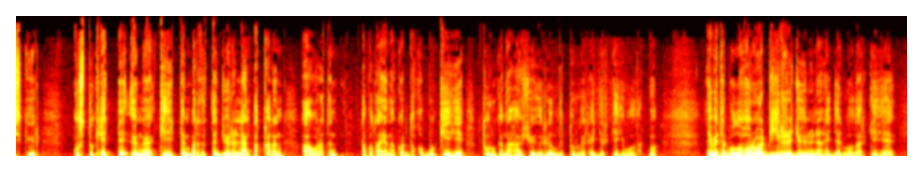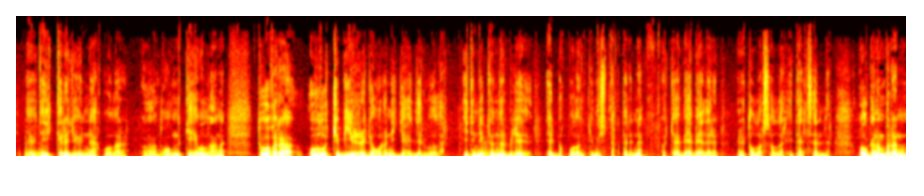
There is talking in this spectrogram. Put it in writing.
өскүр, кустук хетте өңі кейіттен бардыттан жөрелән таққарын ауыратын тапатайына көрдіқі, бұ кейі тұруға наға шүйе ырылды тұруға хеджер кейі болар. Бұ Эбетер болы хорор бир жөһүнүнөн хеджер болар кейі, эбете иккере жөһүннәк болар олнук кеһи боллаана туогара уһулуччу биире жоғора нижжа хеджер болар итинник жоннор биле элбек болан түмүстактарына оччай бэбээлерин мини толорсоллар хителселлер ол гынан баран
